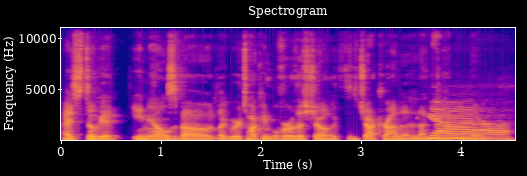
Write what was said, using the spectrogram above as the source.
I still get emails about, like we were talking before the show, like the Jacaranda event that happened there.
